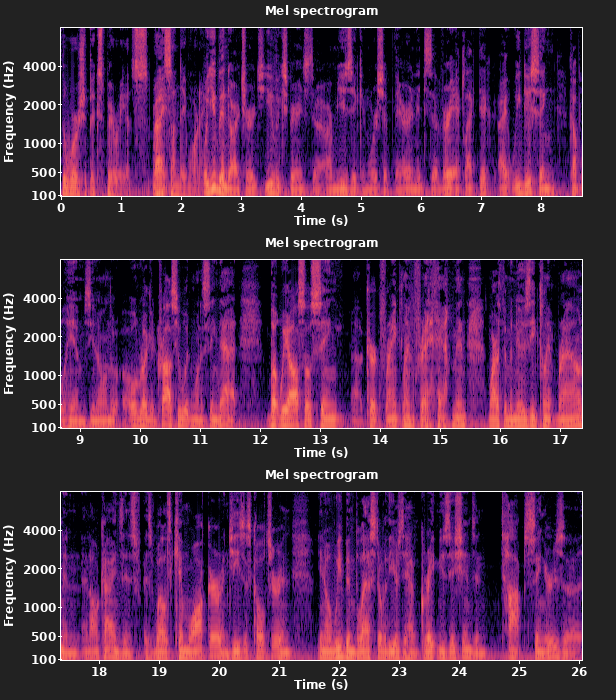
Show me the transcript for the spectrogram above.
the worship experience right. on Sunday morning. Well, you've been to our church. You've experienced uh, our music and worship there, and it's uh, very eclectic. Right? We do sing couple hymns, you know, on the old rugged cross. Who wouldn't want to sing that? But we also sing uh, Kirk Franklin, Fred Hammond, Martha Munizzi, Clint Brown, and, and all kinds, as, as well as Kim Walker and Jesus Culture. And, you know, we've been blessed over the years to have great musicians and top singers. Uh,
